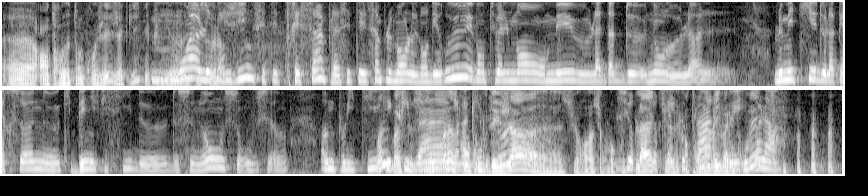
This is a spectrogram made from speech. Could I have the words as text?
euh, entre ton projet, Jacqueline, et puis. Euh, Moi, l'origine, c'était très simple. Hein. C'était simplement le nom des rues. Éventuellement, on met euh, la date de. Non, le métier de la personne qui bénéficie de, ce nom, son, homme politique, écrivain. voilà, ce qu'on trouve déjà sur, sur beaucoup de plaques quand on arrive à les trouver. Voilà.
